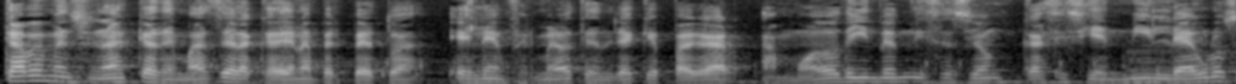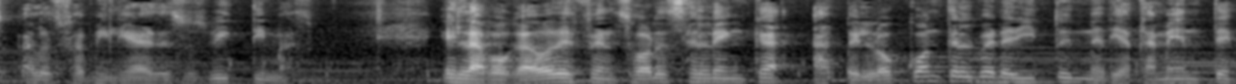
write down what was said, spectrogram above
Cabe mencionar que además de la cadena perpetua, el enfermero tendría que pagar a modo de indemnización casi 100 mil euros a los familiares de sus víctimas. El abogado defensor de Selenka apeló contra el veredicto inmediatamente,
